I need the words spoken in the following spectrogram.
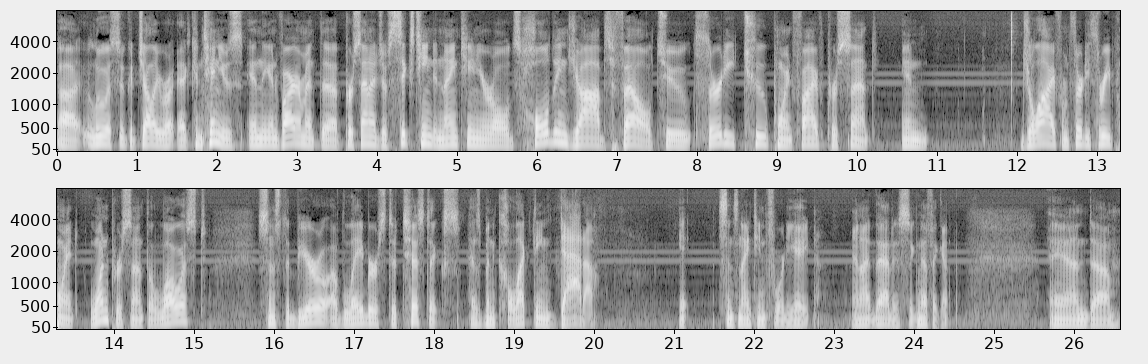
Uh, Louis Uchitelle uh, continues in the environment, the percentage of 16 to 19 year olds holding jobs fell to 32.5% in July from 33.1%, the lowest since the Bureau of Labor Statistics has been collecting data since 1948. And I, that is significant. And. Um,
